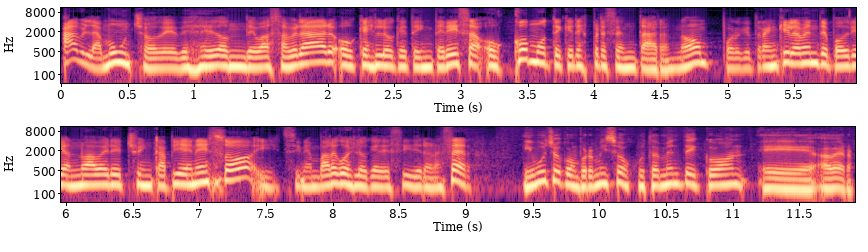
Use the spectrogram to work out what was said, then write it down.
habla mucho de desde dónde vas a hablar o qué es lo que te interesa o cómo te querés presentar, ¿no? Porque tranquilamente podrían no haber hecho hincapié en eso y sin embargo es lo que decidieron hacer. Y mucho compromiso justamente con, eh, a ver,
